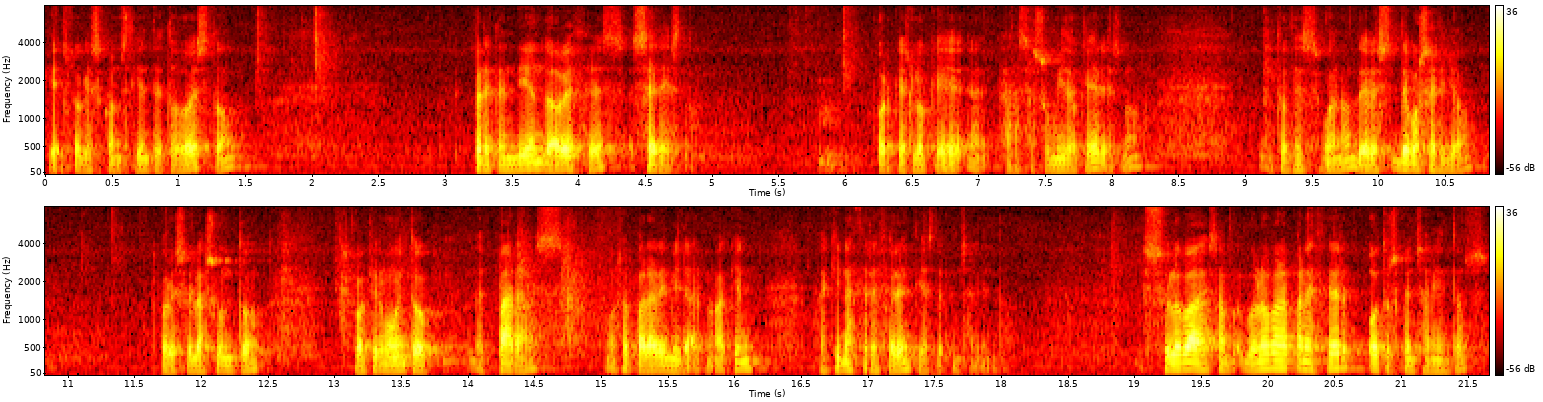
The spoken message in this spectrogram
que es lo que es consciente de todo esto, pretendiendo a veces ser esto, porque es lo que has asumido que eres, ¿no? Entonces, bueno, debo ser yo. Por eso el asunto, en cualquier momento paras, vamos a parar y mirar, ¿no? ¿A quién, ¿A quién hace referencia este pensamiento? Solo van a aparecer otros pensamientos,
